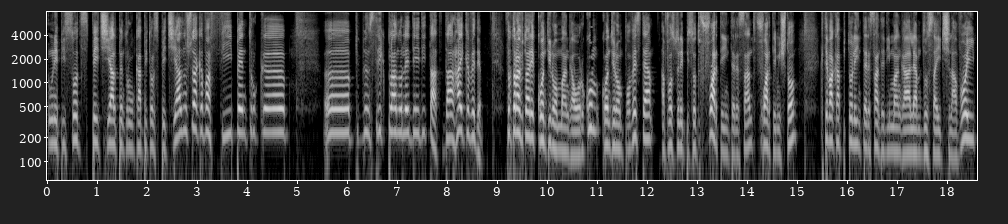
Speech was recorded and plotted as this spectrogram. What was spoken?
un episod special pentru un capitol special, nu știu dacă va fi pentru că uh, îmi stric planurile de editat, dar hai că vedem. Săptămâna viitoare continuăm manga oricum, continuăm povestea, a fost un episod foarte interesant, foarte mișto, câteva capitole interesante din manga le-am dus aici la voi.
